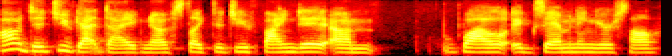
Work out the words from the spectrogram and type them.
How did you get diagnosed? Like, did you find it um, while examining yourself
